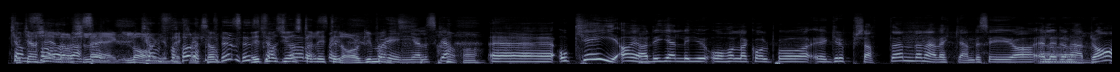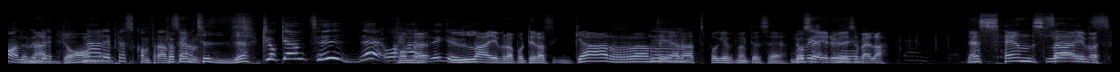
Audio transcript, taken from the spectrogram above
kan det kanske är föra Lars sig- kan Lagerbäck föra- liksom. precis, It kan was just a little argument. På engelska. Ja. Eh, Okej, ja, ja det gäller ju att hålla koll på eh, gruppchatten den här veckan, det ser jag, eller Ja, den här dagen. den här Det- dagen. När är presskonferensen? Klockan 10 Klockan 10! Åh kommer herregud. live-rapporteras garanterat på gp.se. Vad säger du Isabella? Den sänds live Sänds.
